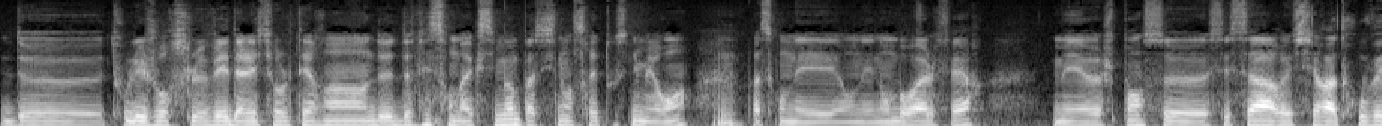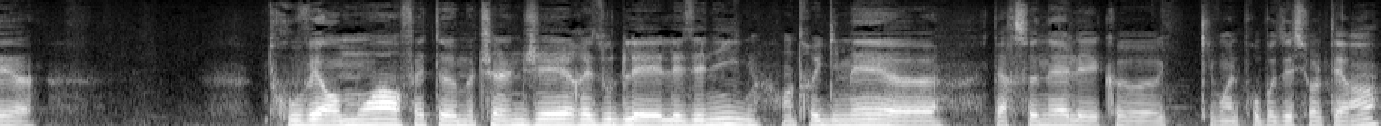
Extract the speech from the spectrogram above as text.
de tous les jours se lever, d'aller sur le terrain, de donner son maximum, parce que sinon on serait tous numéro un, Mm. parce qu'on est, on est nombreux à le faire. Mais euh, je pense euh, c'est ça, réussir à trouver, euh, trouver en moi, en fait, me challenger, résoudre les, les énigmes, entre guillemets, personnelles et que- qui vont être proposées sur le terrain,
